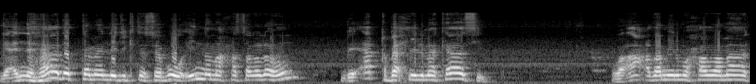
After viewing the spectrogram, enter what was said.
لأن هذا الثمن الذي اكتسبوه إنما حصل لهم بأقبح المكاسب وأعظم المحرمات.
